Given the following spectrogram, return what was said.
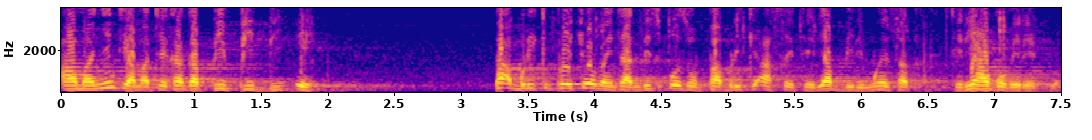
amanyi nti amateeka ga ppda public procurement and disposal of public asset erya bbiri mu esatu teryagobereddwa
